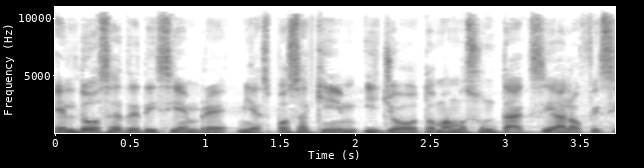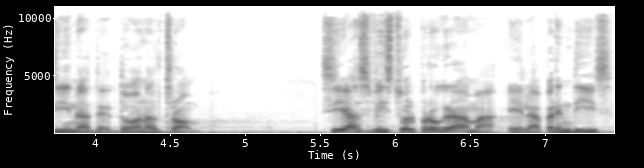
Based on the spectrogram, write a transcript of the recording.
El 12 de diciembre, mi esposa Kim y yo tomamos un taxi a la oficina de Donald Trump. Si has visto el programa El aprendiz,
